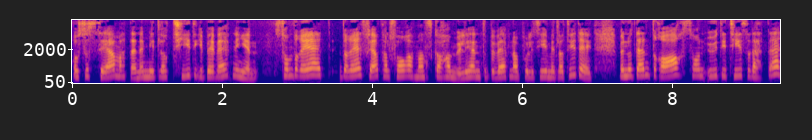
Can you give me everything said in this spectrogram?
Og så ser vi at denne midlertidige bevæpningen, som det er, et, det er, et, flertall for at man skal ha muligheten til å bevæpne politiet midlertidig, men når den drar sånn ut i tid som dette,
